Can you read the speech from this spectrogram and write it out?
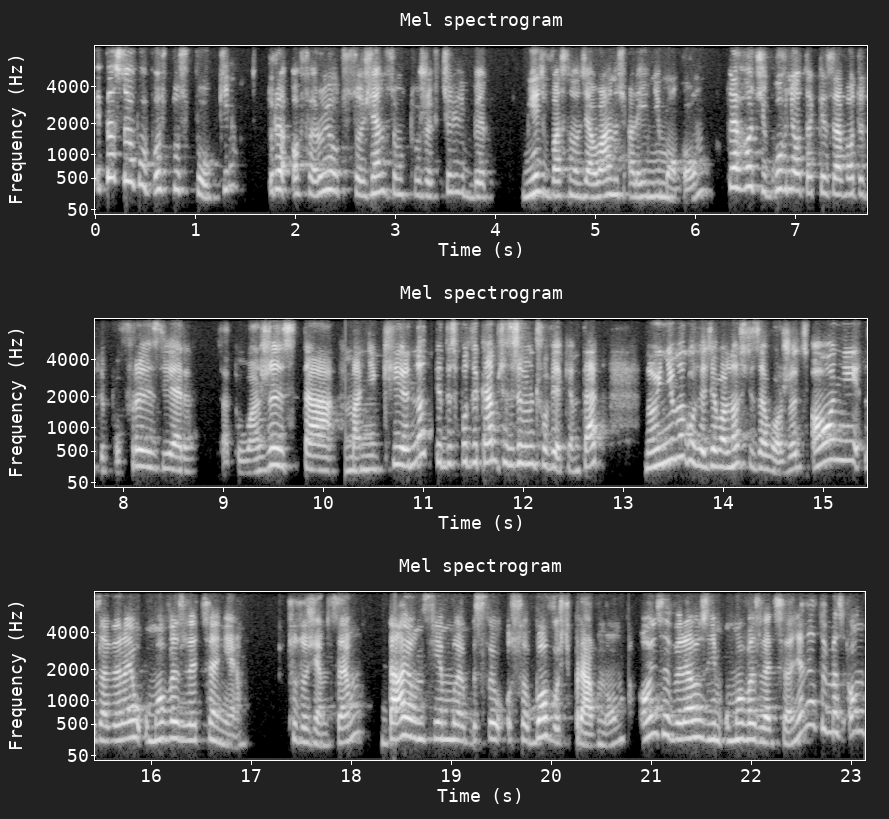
I to są po prostu spółki, które oferują cudzoziemcom, którzy chcieliby mieć własną działalność, ale jej nie mogą. Tutaj chodzi głównie o takie zawody typu fryzjer, tatuażysta, manikier, no kiedy spotykam się z żywym człowiekiem, tak? No i nie mogą tej działalności założyć, oni zawierają umowę zlecenie cudzoziemcem, dając jemu jakby swoją osobowość prawną, oni zawierają z nim umowę zlecenia, natomiast on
